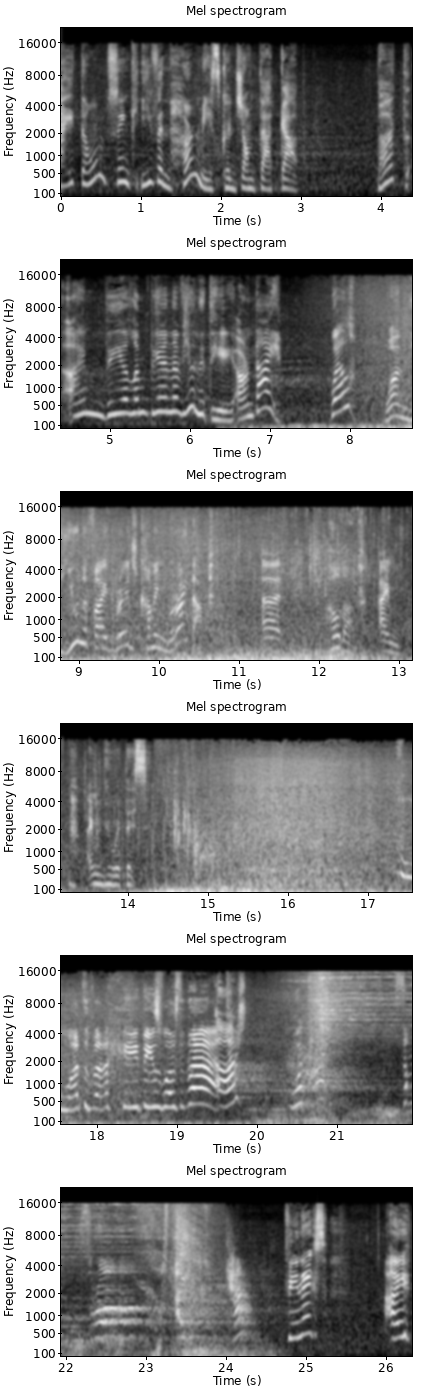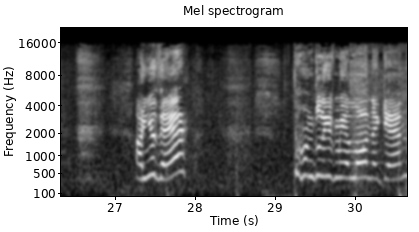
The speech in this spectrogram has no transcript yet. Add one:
I don't think even Hermes could jump that gap. But I'm the Olympian of Unity, aren't I? Well, one unified bridge coming right up. Uh, hold up. I'm... I'm new at this. What the Hades was that? What? Something's wrong. I can't. Fenyx? I... Are you there? Don't leave me alone again.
